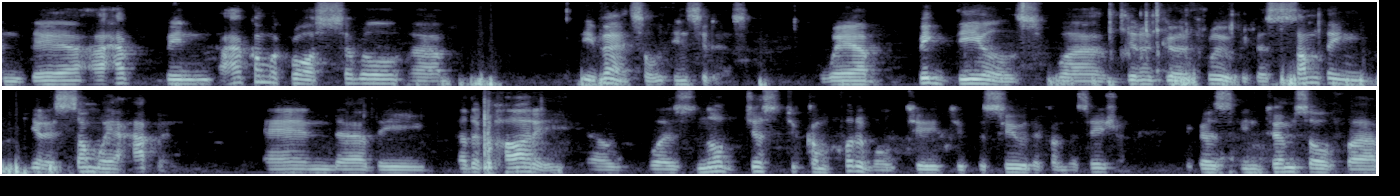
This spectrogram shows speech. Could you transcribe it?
And there I have been I have come across several um, events or incidents where big deals were didn't go through because something you know somewhere happened, and uh, the other party uh, was not just too comfortable to to pursue the conversation because in terms of uh,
